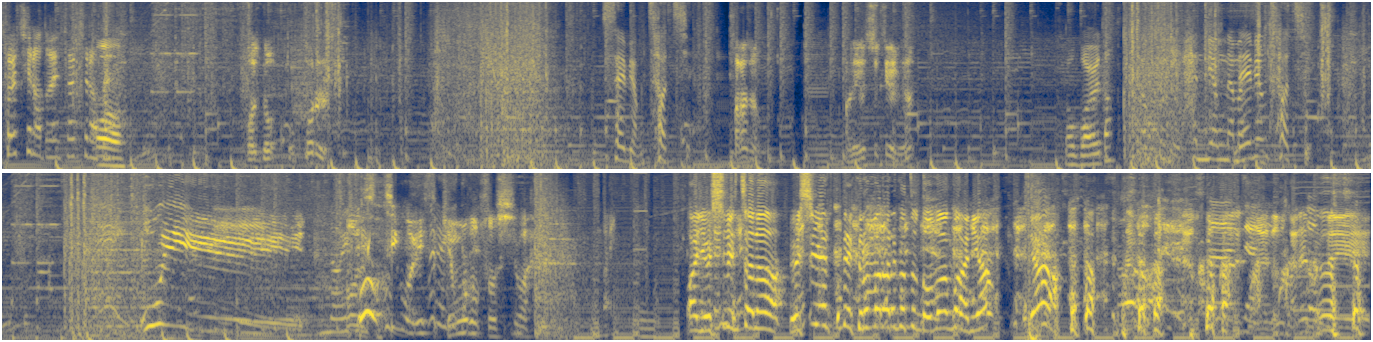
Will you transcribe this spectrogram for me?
설치라도 해 설치라도. 어 해. 어, 너, 오빠를 세 명 처치. 잘하죠. 아니, 슈팅이면? 너무 멀다. 적군이 한 명 남았. 네명 처치. 오이! 어, 스팅어 에이스 개못 없어, 씨발. 아 열심히 했잖아 열심히 했는데 그런 말 하는 건 좀 너무한 거 아니야? 야! 아, 너무 잘했는데.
